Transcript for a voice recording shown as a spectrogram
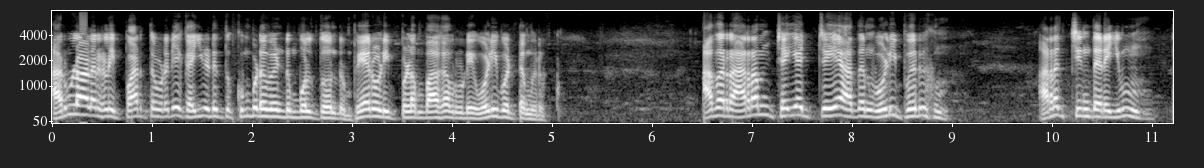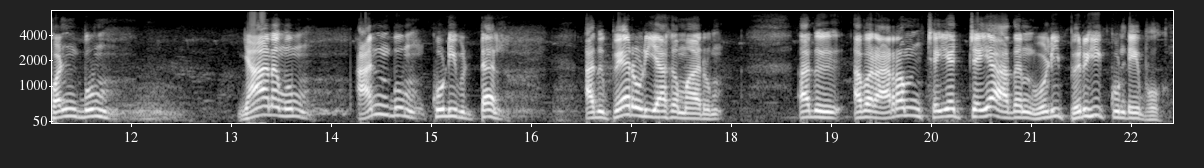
அருளாளர்களை பார்த்தவுடனே கையெடுத்து கும்பிட வேண்டும் போல் தோன்றும். பேரொளி பிளம்பாக அவருடைய ஒளிவட்டம் இருக்கும். அவர் அறம் செய்ய செய்ய அதன் ஒளி பெருகும். அறச்சிந்தனையும் பண்பும் ஞானமும் அன்பும் கூடிவிட்டால் அது பேரொழியாக மாறும். அது அவர் அறம் செய்ய செய்ய அதன் ஒளி பெருகிக்கொண்டே போகும்.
